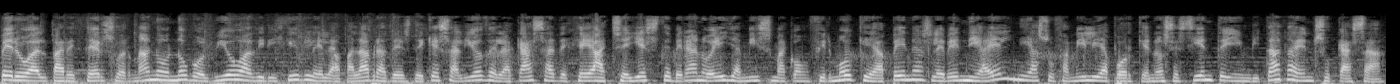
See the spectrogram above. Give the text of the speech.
pero al parecer su hermano no volvió a dirigirle la palabra desde que salió de la casa de GH y este verano ella misma confirmó que apenas le ve ni a él ni a su familia porque no se siente invitada en su casa.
